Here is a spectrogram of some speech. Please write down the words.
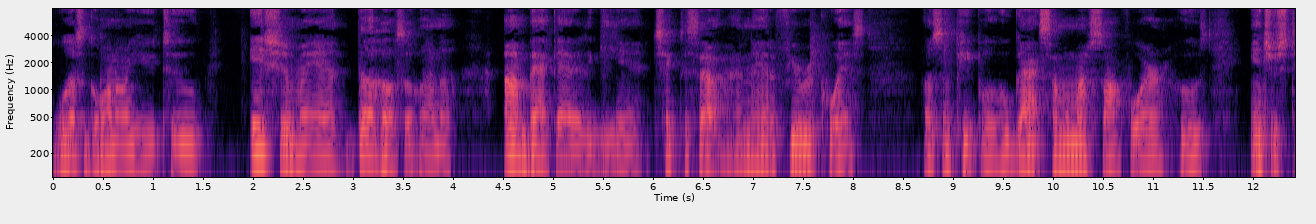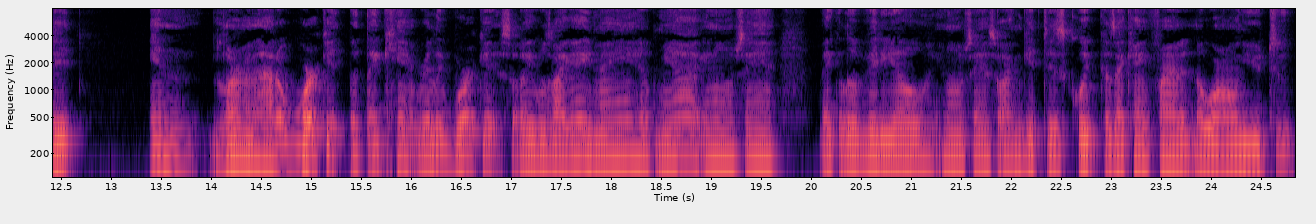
What's going on YouTube? It's your man, the Hustle Hunter. I'm back at it again. Check this out. I had a few requests of some people who got some of my software who's interested in learning how to work it, but they can't really work it. So they was like, hey man, help me out, you know what I'm saying? Make a little video, you know what I'm saying, so I can get this quick because I can't find it nowhere on YouTube.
